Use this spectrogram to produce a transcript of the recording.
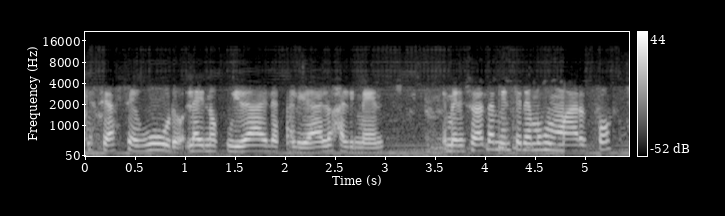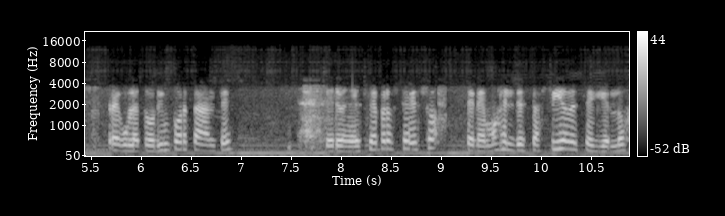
que sea seguro, la inocuidad y la calidad de los alimentos en Venezuela también tenemos un marco regulatorio importante, pero en ese proceso tenemos el desafío de seguirlos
